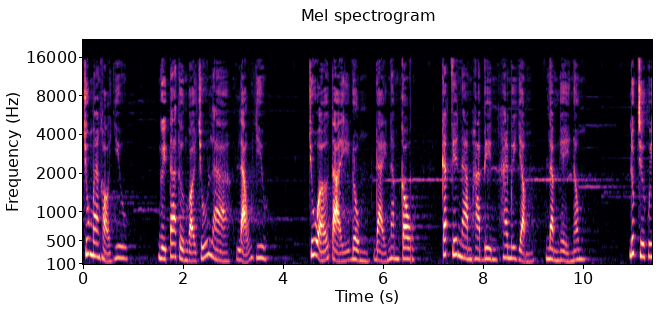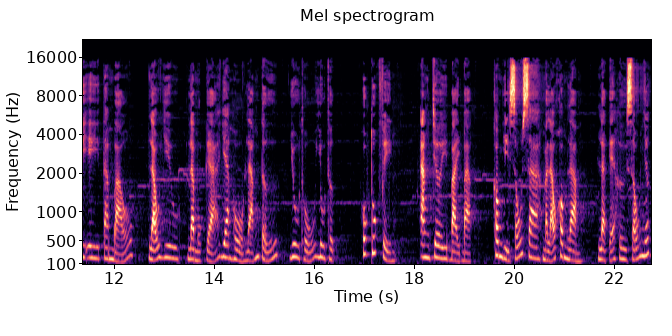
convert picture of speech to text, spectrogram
Chú mang họ Diêu, người ta thường gọi chú là Lão Diêu. Chú ở tại đồn Đại Nam Câu, cách phía nam Hà Bin 20 dặm, làm nghề nông. Lúc chưa quy y Tam Bảo, Lão Diêu là một gã giang hồ lãng tử, du thủ du thực, hút thuốc phiện, ăn chơi bài bạc, không gì xấu xa mà lão không làm, là kẻ hư xấu nhất.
